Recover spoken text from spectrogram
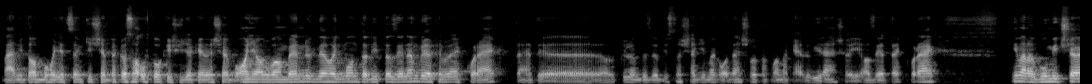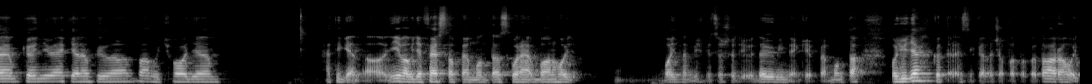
mármint abban, hogy egyszerűen kisebbek az autók, és ugye kevesebb anyag van bennük, de hogy mondtad itt azért nem véletlenül ekkorák, tehát a különböző biztonsági megoldásoknak vannak előírásai, azért ekkorák. Nyilván a gumik sem könnyűek jelen pillanatban, úgyhogy hát igen, nyilván ugye Verstappen mondta azt korábban, hogy vagy nem is biztos, hogy ő, de ő mindenképpen mondta, hogy ugye kötelezni kell a csapatokat arra, hogy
